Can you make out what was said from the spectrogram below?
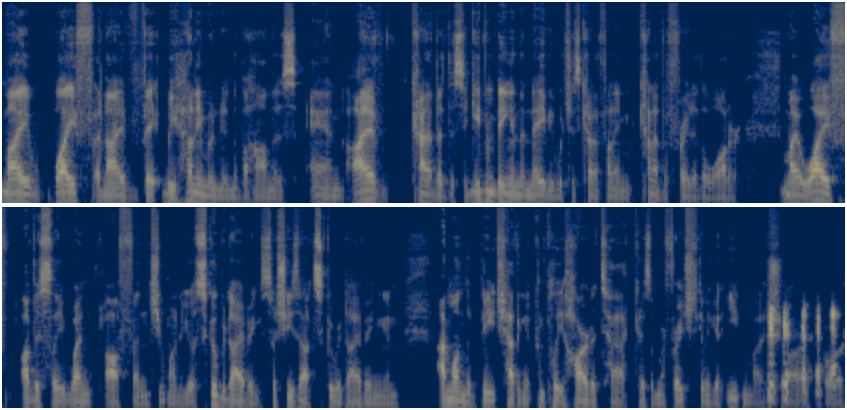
my wife and I we honeymooned in the Bahamas, and I've kind of at this even being in the Navy, which is kind of funny. I'm kind of afraid of the water. My wife obviously went off and she wanted to go scuba diving, so she's out scuba diving, and I'm on the beach having a complete heart attack because I'm afraid she's going to get eaten by a shark or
